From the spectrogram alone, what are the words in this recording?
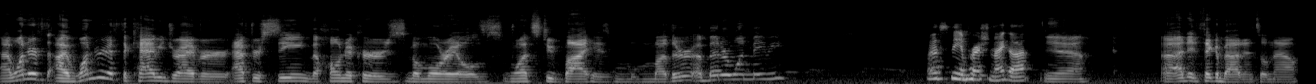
I wonder if the, I wonder if the cabbie driver after seeing the Hoenikkers memorials wants to buy his mother a better one maybe. That's the impression I got. Yeah, uh, I didn't think about it until now.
